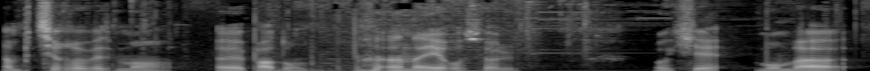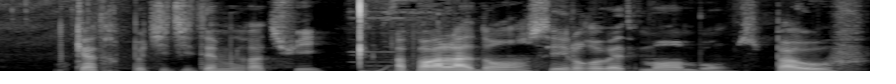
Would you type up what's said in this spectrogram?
Un petit revêtement, euh, pardon, un aérosol. Ok, bon bah, quatre petits items gratuits. À part la danse et le revêtement, bon, c'est pas ouf.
